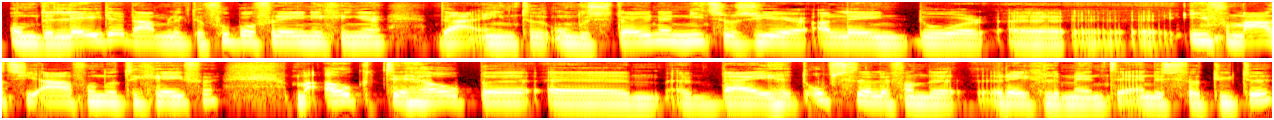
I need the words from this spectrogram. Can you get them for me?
Om de leden, namelijk de voetbalverenigingen, daarin te ondersteunen. Niet zozeer alleen door informatieavonden te geven, maar ook te helpen ehm, bij het opstellen van de reglementen en de statuten.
